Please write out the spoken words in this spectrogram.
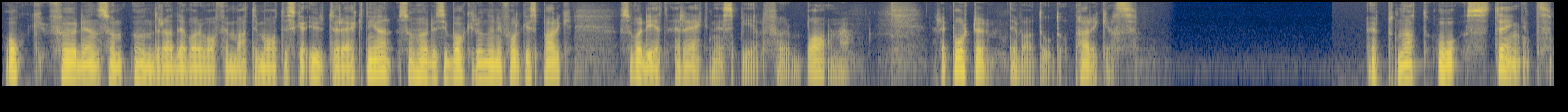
Och för den som undrade vad det var för matematiska uträkningar som hördes i bakgrunden i Folkets park så var det ett räknespel för barn. Reporter, det var Dodo Parkas. Öppnat och stängt.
